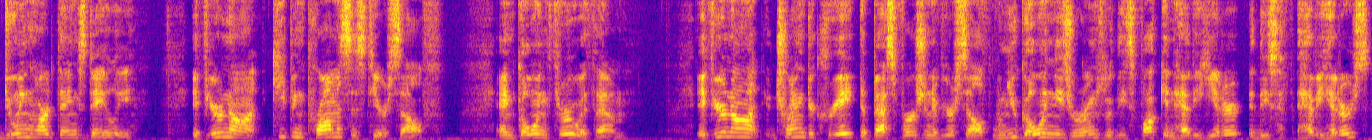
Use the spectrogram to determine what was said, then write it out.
doing hard things daily, if you're not keeping promises to yourself and going through with them, if you're not trying to create the best version of yourself, when you go in these rooms with these fucking heavy hitter, these heavy hitters,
